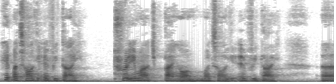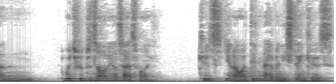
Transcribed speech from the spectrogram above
hit my target every day. Pretty much bang on my target every day, um, which was bizarrely unsatisfying because you know I didn't have any stinkers,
